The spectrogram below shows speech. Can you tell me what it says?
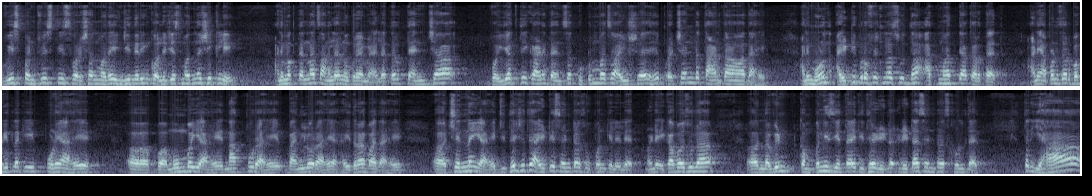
वीस पंचवीस तीस वर्षांमध्ये इंजिनिअरिंग कॉलेजेसमधनं शिकली आणि मग त्यांना चांगल्या नोकऱ्या मिळाल्या तर त्यांच्या वैयक्तिक आणि त्यांचं कुटुंबाचं आयुष्य हे प्रचंड ताणतणावात आहे. आणि म्हणून आय टी प्रोफेशनलसुद्धा आत्महत्या करतायत. आणि आपण जर बघितलं की पुणे आहे मुंबई आहे नागपूर आहे बँगलोर आहे हैदराबाद आहे चेन्नई आहे जिथे जिथे आय टी सेंटर्स ओपन केलेले आहेत म्हणजे एका बाजूला नवीन कंपनीज येत आहेत तिथे डेटा डेटा सेंटर्स खोलत आहेत तर ह्या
